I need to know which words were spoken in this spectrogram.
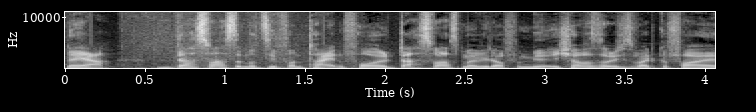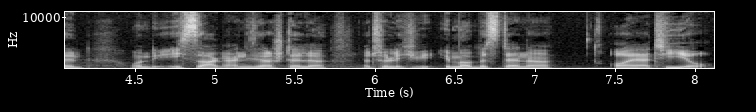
Naja, das war es im Prinzip von Titanfall. Das war es mal wieder von mir. Ich hoffe, es hat euch soweit gefallen. Und ich sage an dieser Stelle natürlich wie immer bis denne, euer Tio.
